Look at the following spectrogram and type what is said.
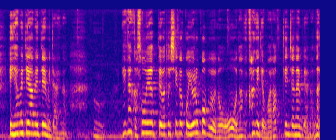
「えやめてやめて」みたいな。うんえなんかそうやって私がこう喜ぶのをなんか陰で笑ってんじゃないみたいな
